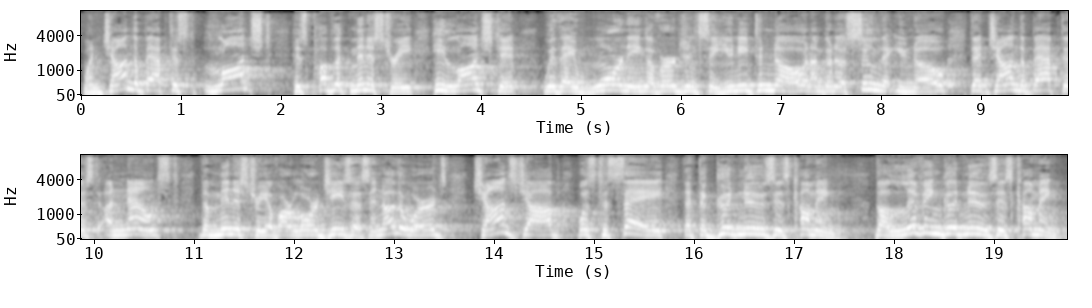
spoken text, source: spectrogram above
when John the Baptist launched his public ministry, he launched it with a warning of urgency. You need to know, and I'm going to assume that you know, that John the Baptist announced the ministry of our Lord Jesus. In other words, John's job was to say that the good news is coming. The living good news is coming.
